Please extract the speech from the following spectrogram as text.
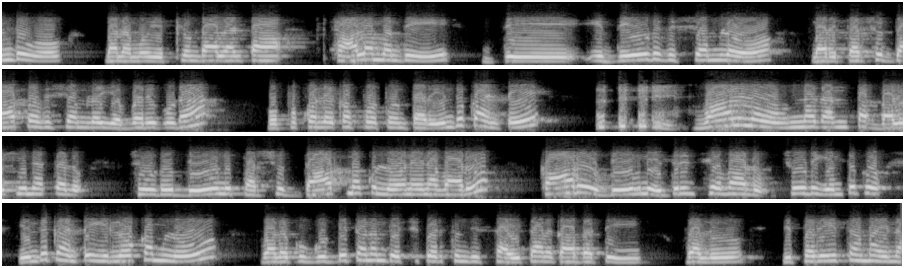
ఎందు మనము ఎట్లుండాలంట? చాలా మంది ఈ దేవుడి విషయంలో మరి పరిశుద్ధాత్మ విషయంలో ఎవరు కూడా ఒప్పుకోలేకపోతుంటారు. ఎందుకంటే వాళ్ళలో ఉన్నదంతా బలహీనతలు చూడు దేవుని పరిశుద్ధాత్మకు లోనైన వారు కారు దేవుని ఎదిరించేవాడు చూడు ఎందుకు ఎందుకంటే ఈ లోకంలో వాళ్ళకు గుడ్డితనం తెచ్చిపెడుతుంది సైతాను కాబట్టి వాళ్ళు విపరీతమైన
